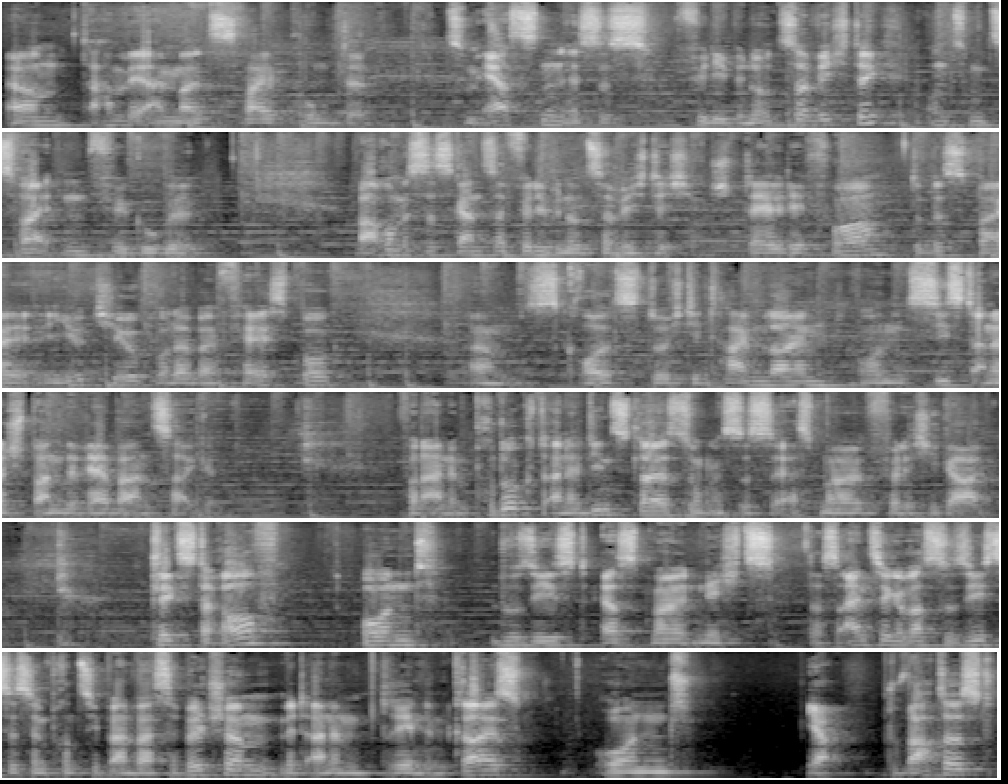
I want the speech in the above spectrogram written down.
Ähm, da haben wir einmal zwei Punkte. Zum ersten ist es für die Benutzer wichtig und zum zweiten für Google. Warum ist das Ganze für die Benutzer wichtig? Stell dir vor, du bist bei YouTube oder bei Facebook, ähm, scrollst durch die Timeline und siehst eine spannende Werbeanzeige. Von einem Produkt, einer Dienstleistung ist es erstmal völlig egal. Klickst darauf und du siehst erstmal nichts. Das Einzige, was du siehst, ist im Prinzip ein weißer Bildschirm mit einem drehenden Kreis und ja, du wartest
